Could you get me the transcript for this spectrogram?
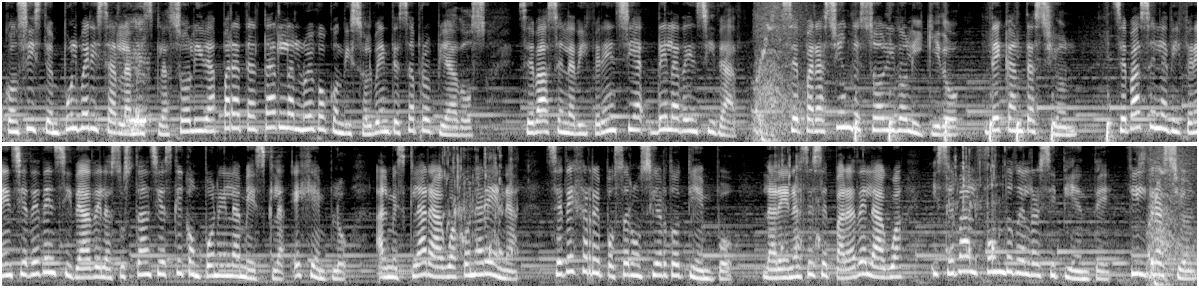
Consiste en pulverizar la mezcla sólida para tratarla luego con disolventes apropiados. Se basa en la diferencia de la densidad. Separación de sólido líquido. Decantación se basa en la diferencia de densidad de las sustancias que componen la mezcla. Ejemplo, al mezclar agua con arena, se deja reposar un cierto tiempo, la arena se separa del agua y se va al fondo del recipiente. Filtración.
